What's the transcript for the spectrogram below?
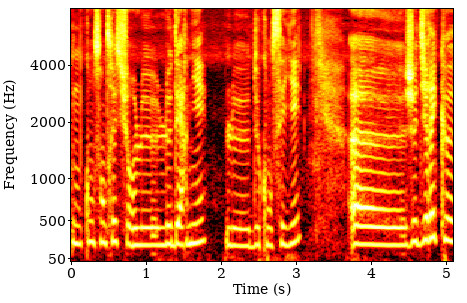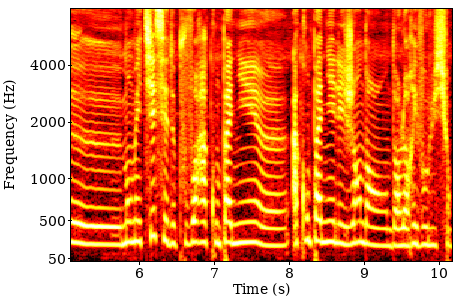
me concentrer sur le, dernier, le de conseiller, euh, je dirais que mon métier, c'est de pouvoir accompagner, euh, accompagner les gens dans, leur évolution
